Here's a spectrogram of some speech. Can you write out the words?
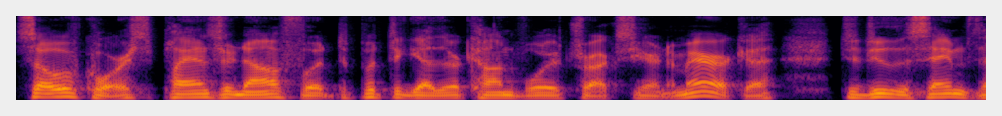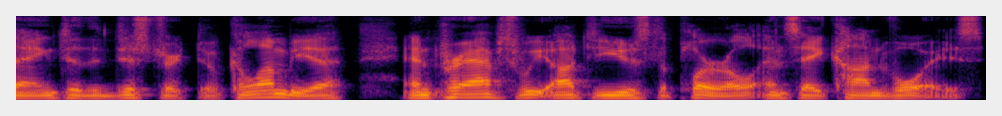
So, of course, plans are now afoot to put together a convoy of trucks here in America to do the same thing to the District of Columbia, and perhaps we ought to use the plural and say convoys.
